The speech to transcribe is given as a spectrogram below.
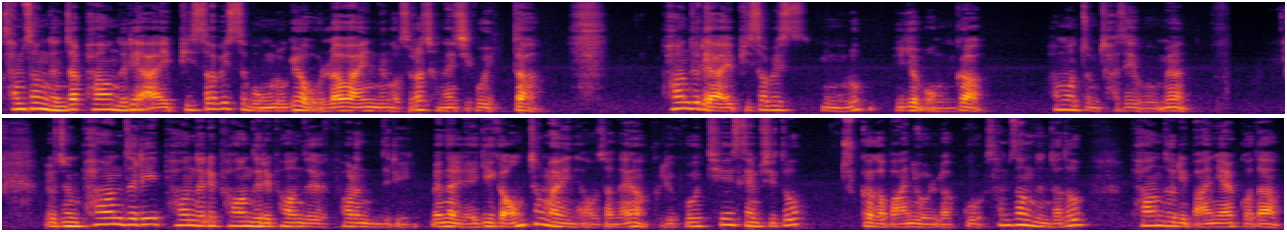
삼성전자 파운드리 IP 서비스 목록에 올라와 있는 것으로 전해지고 있다. 파운드리 IP 서비스 목록? 이게 뭔가? 한번 좀 자세히 보면 요즘 파운드리, 파운드리, 파운드리, 파운드리, 파운드리 맨날 얘기가 엄청 많이 나오잖아요. 그리고 TSMC도 주가가 많이 올랐고 삼성전자도 파운드리 많이 할 거다.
